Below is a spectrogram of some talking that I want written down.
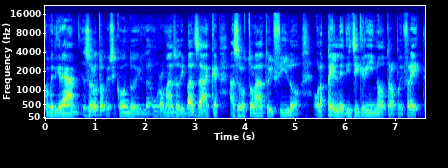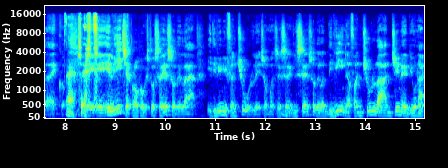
come dire, ha srotto- secondo il- un romanzo di Balzac, ha srottolato il filo o la pelle di Zigrino troppo in fretta. Ecco. Eh, certo. e, e lì c'è proprio questo senso della, i divini fanciulli, insomma, c'è il senso della divina fanciullaggine di una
